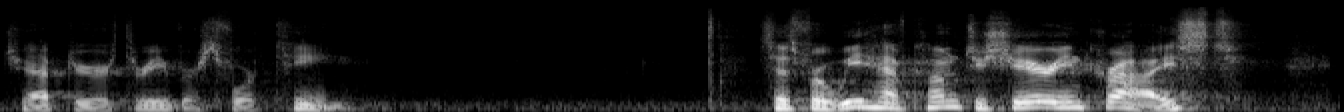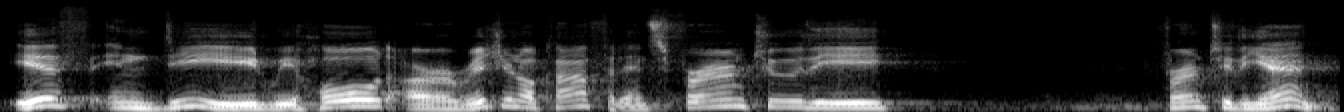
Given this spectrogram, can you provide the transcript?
Chapter 3, verse 14. It says, For we have come to share in Christ if indeed we hold our original confidence firm to the firm to the end.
